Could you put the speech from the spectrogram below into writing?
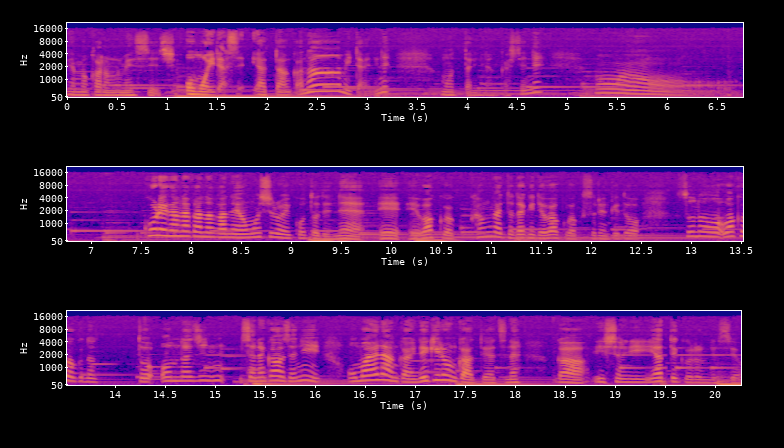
山からのメッセージ思い出せやったんかなみたいにね思ったりなんかしてね。もうこれがなかなかね面白いことでねええワクワク考えただけでワクワクするんやけどそのワクワクのと同じ背中合わせにお前なんかにできるんかってやつね。が一緒にやってくるんですよ。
